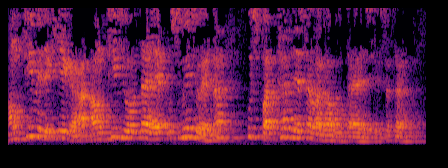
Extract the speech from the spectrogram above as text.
अंगूठी में देखिएगा, अंगूठी जो होता है, उसमें जो है ना, कुछ पत्थर जैसा लगा होता है ऐसे सतह पर।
